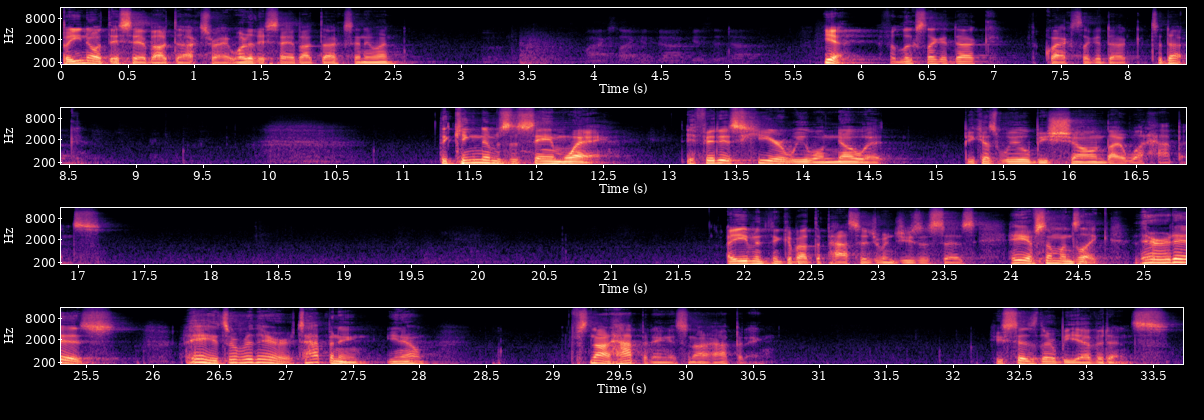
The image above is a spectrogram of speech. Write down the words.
But you know what they say about ducks, right? What do they say about ducks, anyone? Quacks like a duck is a duck. Yeah, if it looks like a duck, if it quacks like a duck, it's a duck. The kingdom's the same way. If it is here, we will know it because we will be shown by what happens. I even think about the passage when Jesus says, Hey, if someone's like, There it is. Hey, it's over there. It's happening. You know, if it's not happening, it's not happening. He says there'll be evidence.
